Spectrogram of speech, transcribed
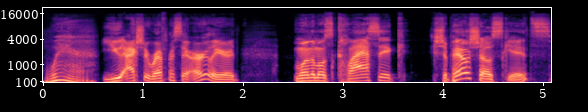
Where? You actually referenced it earlier. One of the most classic Chappelle Show skits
